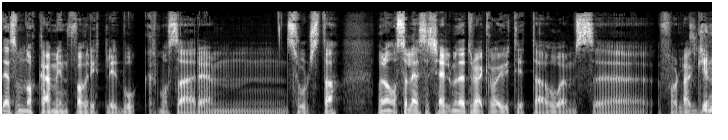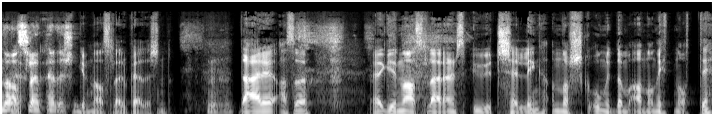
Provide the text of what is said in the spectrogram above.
det som nok er min favorittlydbok, Mossa er um, Solstad, hvor han også leser selv, men det tror jeg ikke var utgitt av HMs uh, forlag. Gymnaslærer Pedersen. Gymnaslærer Pedersen. Mm -hmm. Der, altså, eh, Gymnaslærerens utskjelling av norsk ungdom anno 1980,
